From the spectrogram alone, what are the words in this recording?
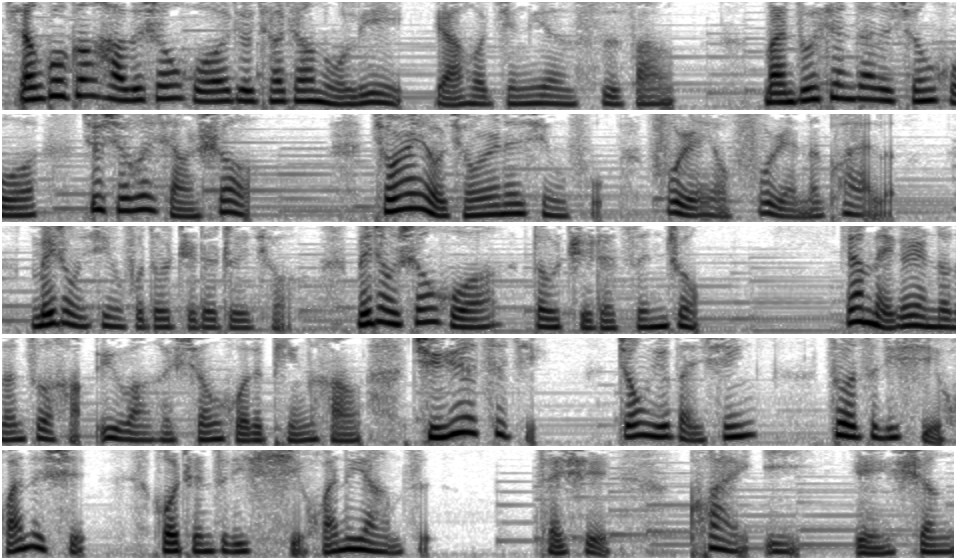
想过更好的生活，就悄悄努力，然后惊艳四方；满足现在的生活，就学会享受。穷人有穷人的幸福，富人有富人的快乐。每种幸福都值得追求，每种生活都值得尊重。让每个人都能做好欲望和生活的平衡，取悦自己，忠于本心。”做自己喜欢的事，活成自己喜欢的样子，才是快意人生。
